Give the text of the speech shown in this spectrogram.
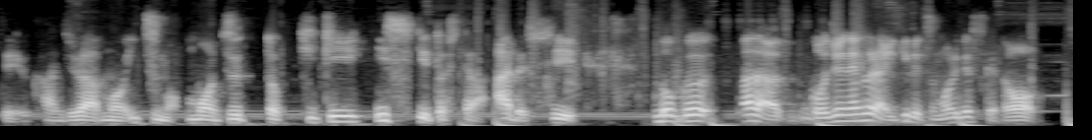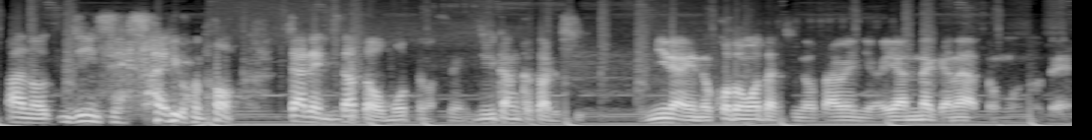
ていう感じはもういつも、もうずっと危機意識としてはあるし、僕、まだ50年ぐらい生きるつもりですけど、あの、人生最後の チャレンジだとは思ってますね。時間かかるし。未来の子供たちのためにはやんなきゃなと思うので、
